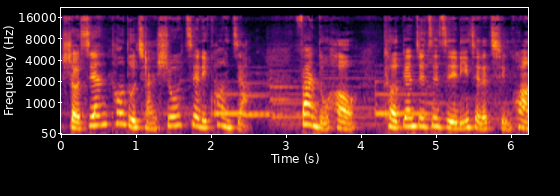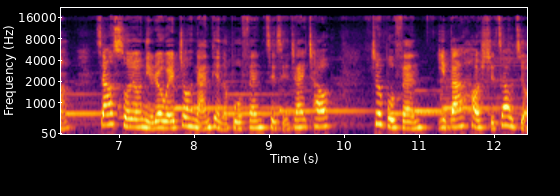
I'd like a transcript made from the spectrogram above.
首先，通读全书，建立框架；泛读后，可根据自己理解的情况，将所有你认为重难点的部分进行摘抄。这部分一般耗时较久，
